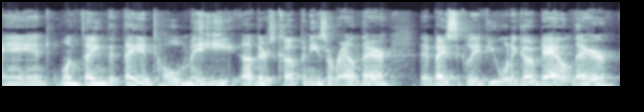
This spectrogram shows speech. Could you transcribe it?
and one thing that they had told me, uh, there's companies around there that basically, if you want to go down there,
